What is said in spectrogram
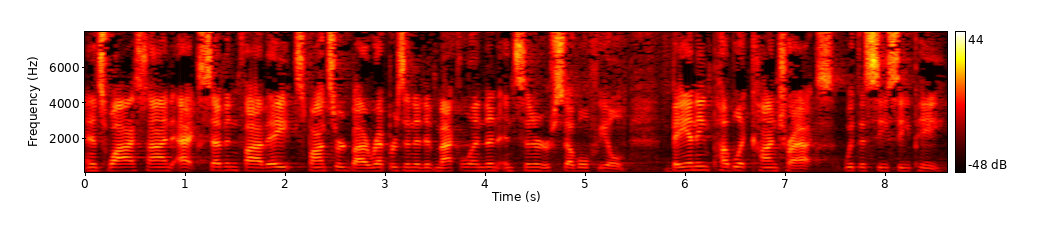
And it's why I signed Act 758, sponsored by Representative McAlindon and Senator Stubblefield, banning public contracts with the CCP.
